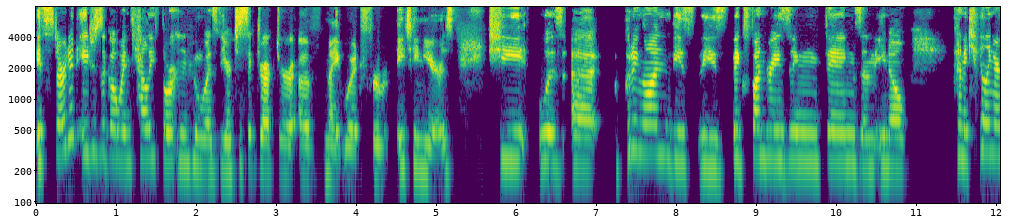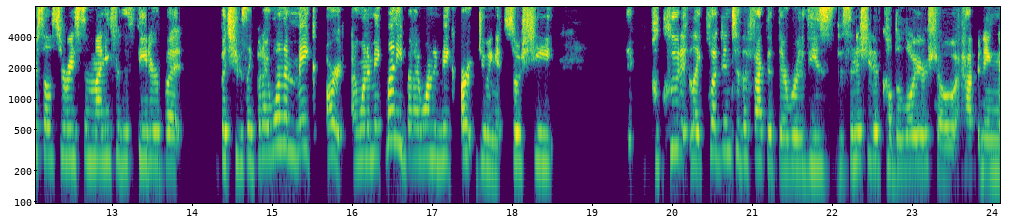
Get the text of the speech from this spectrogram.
It started ages ago when Kelly Thornton, who was the artistic director of Nightwood for eighteen years, she was uh, putting on these these big fundraising things, and you know, kind of killing ourselves to raise some money for the theater. But but she was like, but I want to make art. I want to make money, but I want to make art doing it. So she precluded like plugged into the fact that there were these this initiative called the lawyer show happening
